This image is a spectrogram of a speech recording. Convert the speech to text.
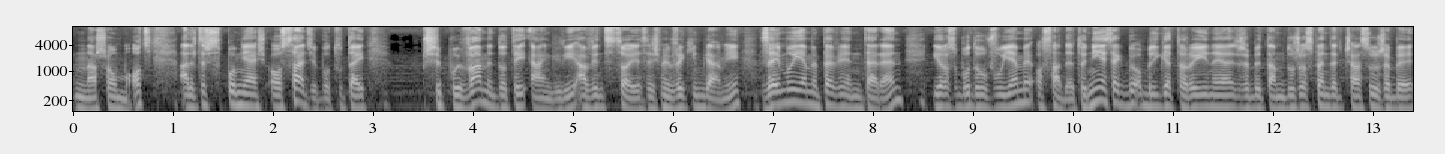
naszą moc. Ale też wspomniałeś o osadzie, bo tutaj przypływamy do tej Anglii, a więc co, jesteśmy wikingami, zajmujemy pewien teren i rozbudowujemy osadę. To nie jest jakby obligatoryjne, żeby tam dużo spędzać czasu, żeby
